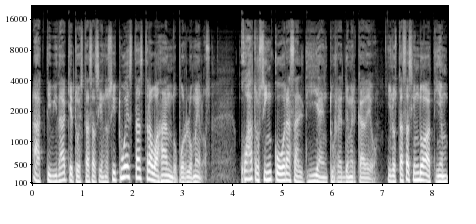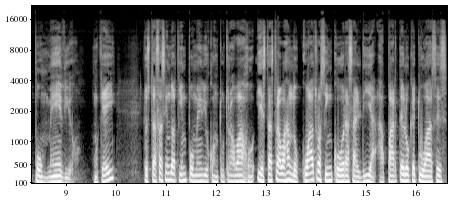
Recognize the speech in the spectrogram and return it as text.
actividad que tú estás haciendo. Si tú estás trabajando por lo menos 4 o 5 horas al día en tu red de mercadeo y lo estás haciendo a tiempo medio, ¿ok? Lo estás haciendo a tiempo medio con tu trabajo y estás trabajando 4 a 5 horas al día, aparte de lo que tú haces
